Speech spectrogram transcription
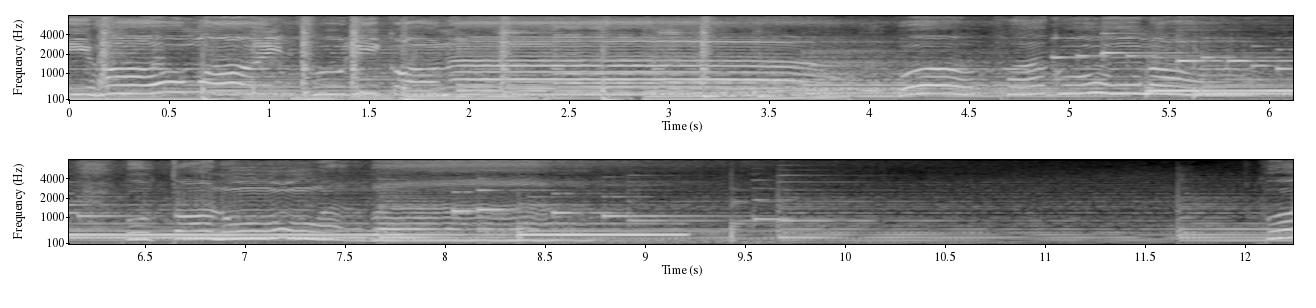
ফুলি হওঁ মই ফুলি অ ফাগুনৰ উতনো অ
